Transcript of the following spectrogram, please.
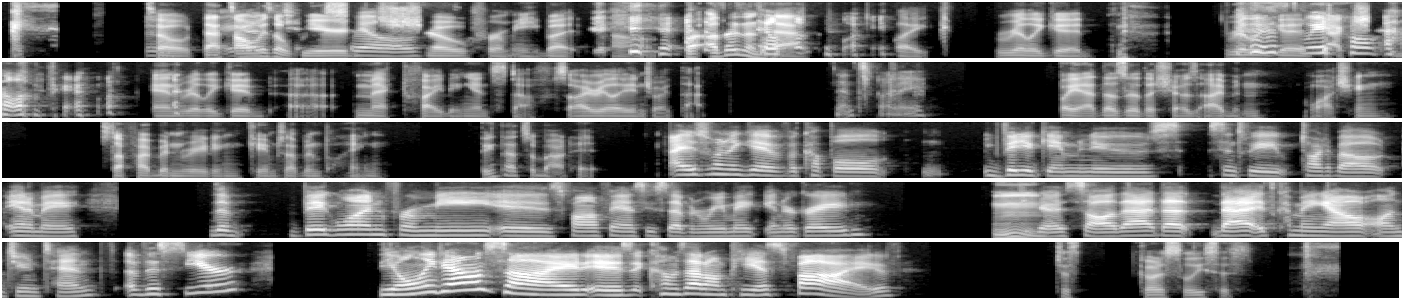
So that's always a weird chills. show for me. But um, but other than that, annoying. like really good, really good Sweet action Home Alabama. and really good uh, mech fighting and stuff. So I really enjoyed that. That's funny. But yeah, those are the shows I've been watching, stuff I've been reading, games I've been playing. I think that's about it. I just want to give a couple video game news since we talked about anime. The big one for me is Final Fantasy VII Remake Intergrade. If you Mm, guys saw that, that that is coming out on June 10th of this year. The only downside is it comes out on PS5. just go to Salisis.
